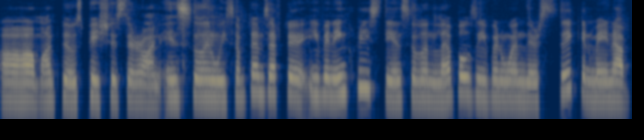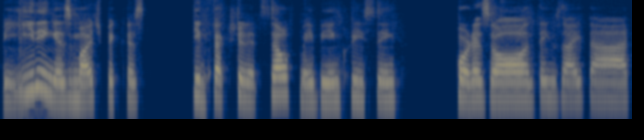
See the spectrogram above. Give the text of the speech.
Um, on those patients that are on insulin, we sometimes have to even increase the insulin levels even when they're sick and may not be eating as much because the infection itself may be increasing cortisol and things like that.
